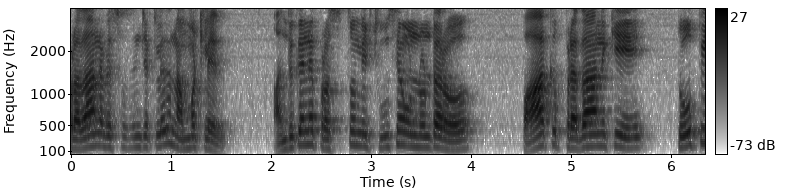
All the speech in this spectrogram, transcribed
ప్రధాన విశ్వసించట్లేదు నమ్మట్లేదు. అందుకనే ప్రస్తుతం మీరు చూసే ఉండుంటారో పాక్ ప్రధానికి టోపీ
